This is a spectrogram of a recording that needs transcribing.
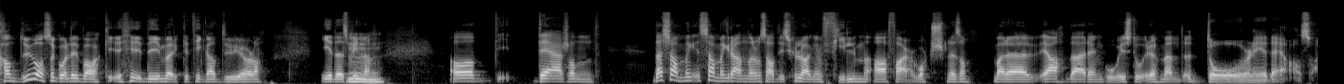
kan du også gå litt bak i de mørke tinga du gjør da, i det spillet. Mm. Og de, det er sånn Det er samme, samme greia når de sa at de skulle lage en film av Firewatch, liksom. Bare ja, det er en god historie, men dårlig idé, altså.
